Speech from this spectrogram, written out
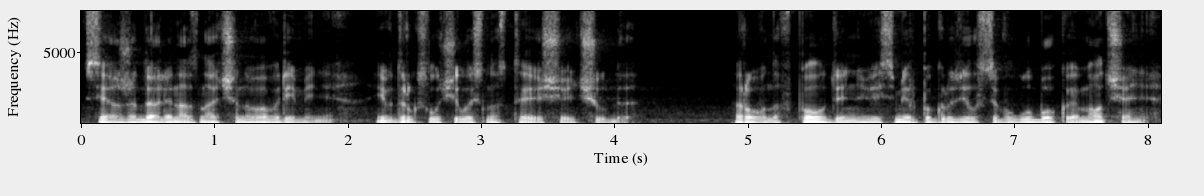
Все ожидали назначенного времени, и вдруг случилось настоящее чудо. Ровно в полдень весь мир погрузился в глубокое молчание.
